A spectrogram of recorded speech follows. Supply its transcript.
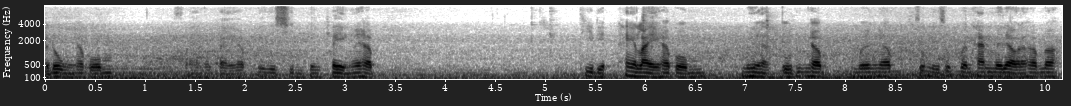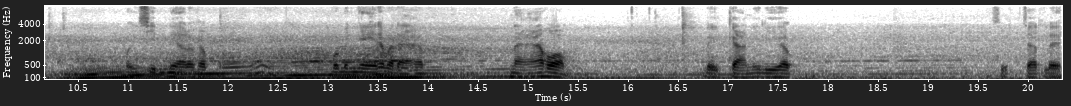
กระดุงครับผมใส่ลงไปครับนี่จะชิ้นเป่งๆเลยครับ ที่เด็ดให้ไรครับผมเนื้อตุ๋นครับเมืองครับซุปนี้ซุปเปิ้นหั่นไปแล้วนะครับเนาะ บิ่งชิ้นเนื้อแล้วครับบนเป็นไงธรรมดาครับหนาหอมรายการนี้ดีครับ สุดจัดเลย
